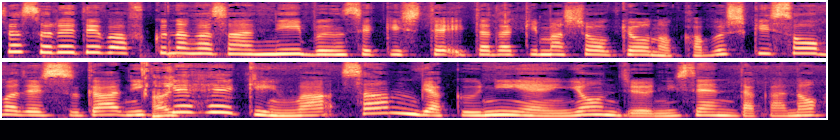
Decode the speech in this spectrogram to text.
さあ、それでは福永さんに分析していただきましょう。今日の株式相場ですが、日経平均は302円42銭高の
